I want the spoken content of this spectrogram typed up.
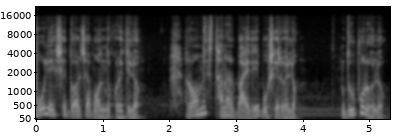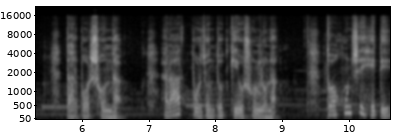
বলে সে দরজা বন্ধ করে দিল। রমেশ থানার বাইরে বসে রইল। দুপুর হলো, তারপর সন্ধ্যা। রাত পর্যন্ত কেউ শুনল না। তখন সে হেঁটে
